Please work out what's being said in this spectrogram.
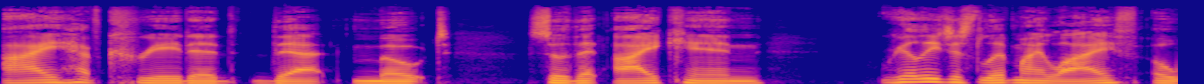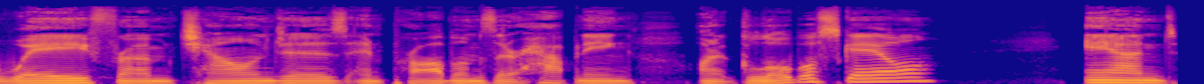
I have created that moat so that I can really just live my life away from challenges and problems that are happening on a global scale and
